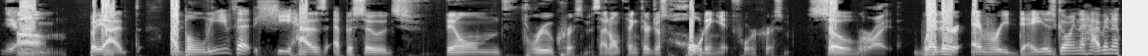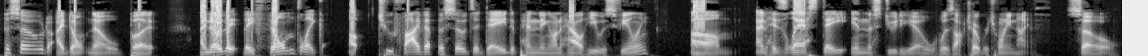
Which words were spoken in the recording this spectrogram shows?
Yeah. Um but yeah, I believe that he has episodes filmed through Christmas. I don't think they're just holding it for Christmas. So Right. whether every day is going to have an episode, I don't know, but I know they, they filmed like up to five episodes a day depending on how he was feeling. Um, and his last day in the studio was October 29th. So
